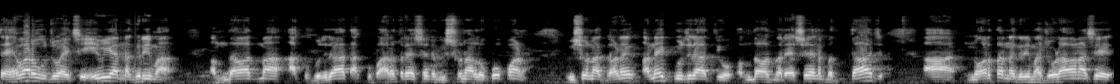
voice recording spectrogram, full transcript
તહેવારો ઉજવાય છે. એવી આ નગરીમાં અમદાવાદમાં આખું ગુજરાત, આખું ભારત રહેશે અને વિશ્વના લોકો પણ, વિશ્વના ઘણે અનેક ગુજરાતીઓ અમદાવાદમાં રહેશે અને બધા જ આ નોરતા નગરીમાં જોડાવાના છે.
